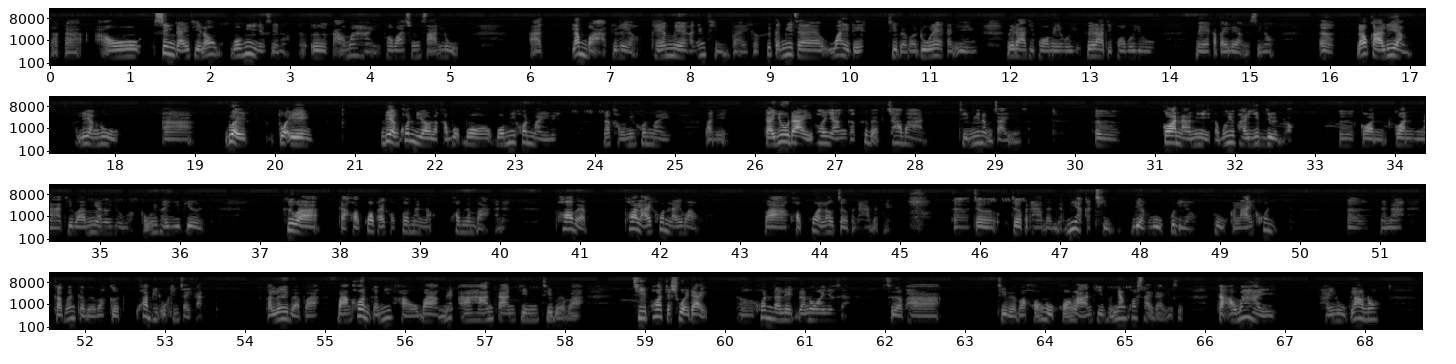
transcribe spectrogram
แล้วก็เอาสิ่งใดที่เราบ่มีจังซี่เนาะเออก็เอามาให้เพราะว่าสงสารลูกอ่าลำบากอยู่แล้วแถมแม่ก็ยังถิ่มไปก็คือ แต่มีแต่วัยเด็กที่แบบว่าดูแลกันเอง เวลาที่พ่อแม่บ่อยู่เวลาที่พ่อบ่อยู่ แม่ก็ไปแล้วจังซี่เนาะเออ แล้วการเลี้ยงเลี้ยงลูกอ่า ด้วยตัวเองเลี้ยงคนเดียวล่ะก็บ่บ่บ่มีคนใหม่เด้นะคะบ่มีคนใหม่บัดนี้ก็อยู่ได้พราะหยังก็คือแบบชาวบ้านที่มีน้ำใจจังซี่เออก่อนหนานี้ก็บ่มีไผยิบยืนดอก เออก่อนก่อนหนาที่ว่าเมียเราอยู่ก็บ่มีไผยิบยืน คือว่าก็ครอบครัวไผครอบครัวมันเนาะความลำบากนะพ่อแบบพ่อหลายคนหลายเว้า ว่าครอบครัวเราเจอปัญหาแบบเนี้ยเออเจอเจอปัญหาแบบเนี้ยเมียก็ถิ่มเลี้ยงลูกผู้เดียวลูกก็หลายคนเออนั่นนะก็มันก็แบบว่าเกิดความเห็นอกเห็นใจกันก็เลยแบบว่า บางคนก็มีเขาบางในอาหารการกินที่แบบว่า ที่พ่อจะช่วยได้เออคนละเล็กละน้อยจังซี่เสื้อผ้าที่แบบว่าของลูกของหลานที่มันยังพอใส่ได้จังซี่ก็เอามาให้ให้ลูกเราเนาะ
